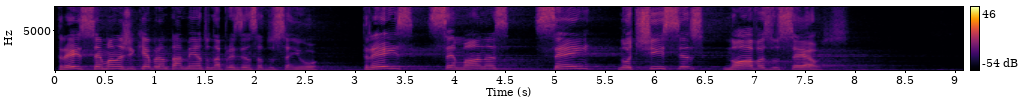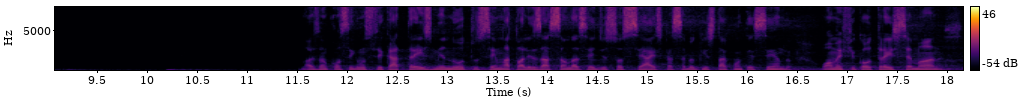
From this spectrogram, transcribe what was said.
três semanas de quebrantamento na presença do Senhor, Três semanas sem notícias novas dos céus. Nós não conseguimos ficar três minutos sem uma atualização das redes sociais para saber o que está acontecendo. O homem ficou três semanas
